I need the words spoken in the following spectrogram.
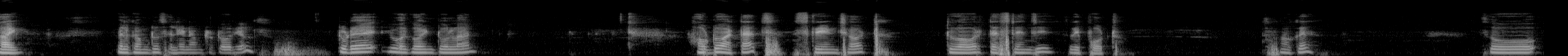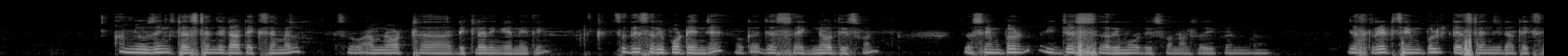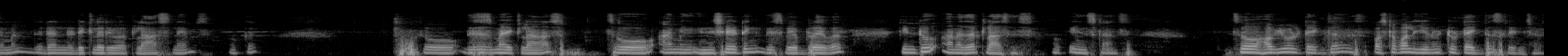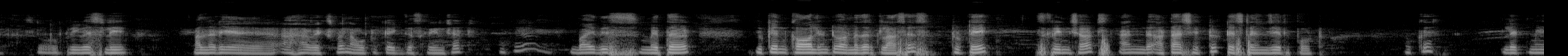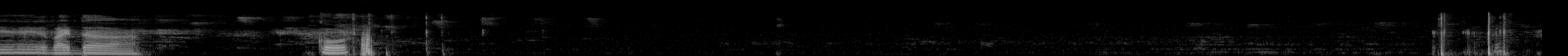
Hi, welcome to Selenium tutorials. Today you are going to learn how to attach screenshot to our TestNG report. Okay, so I'm using testng.xml, so I'm not uh, declaring anything. So this ReportNG, okay, just ignore this one. So simple, just remove this one also. You can uh, just create simple testng.xml, then declare your class names. Okay? So this is my class. So i'm initiating this WebDriver into another classes okay instance. So how you will take the first of all you need to take the screenshot. So previously already uh, i have explained how to take the screenshot okay? By this method you can call into another classes to take screenshots and attach it to testng report. Okay? Let me write the code.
